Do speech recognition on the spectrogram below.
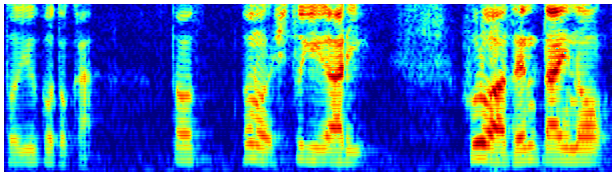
ということか、ととの質疑があり、フロア全体の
